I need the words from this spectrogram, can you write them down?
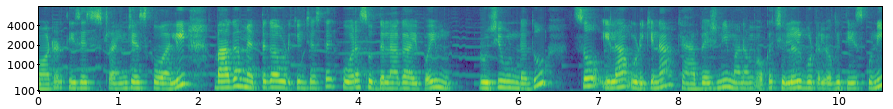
వాటర్ తీసేసి స్ట్రైన్ చేసుకోవాలి. బాగా మెత్తగా ఉడికించేస్తే కూర శుద్ధలాగా అయిపోయి రుచి ఉండదు. సో ఇలా ఉడికిన క్యాబేజ్ని మనం ఒక చిల్లుల బుట్టలోకి తీసుకుని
